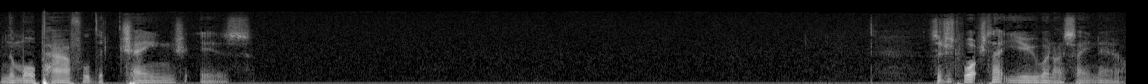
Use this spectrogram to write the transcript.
And the more powerful the change is. So just watch that you when I say now.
